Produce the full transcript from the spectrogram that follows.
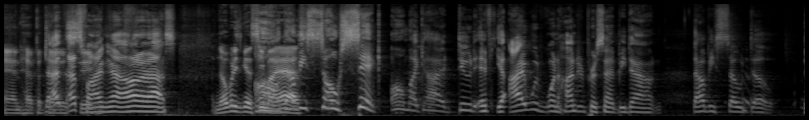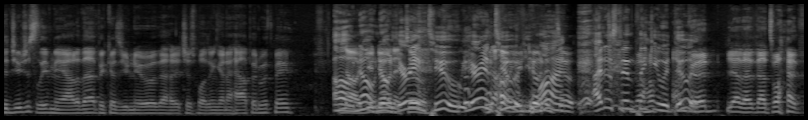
and hepatitis That, that's C. fine. Yeah, on our ass. Nobody's gonna see oh, my that'd be so sick. Oh my god, dude! If yeah, I would 100% be down. That would be so dope. Did you just leave me out of that because you knew that it just wasn't gonna happen with me? Oh No, no, you're no, you're too. in two. You're in No, two you're if you want. I just didn't think you would do I'm it. Good. Yeah, that, that's why I thought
